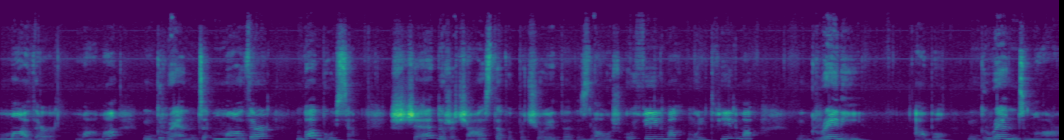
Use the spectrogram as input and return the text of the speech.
Mother – мама, grandmother – бабуся. Ще дуже часто ви почуєте знову ж у фільмах, мультфільмах granny або grandma.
